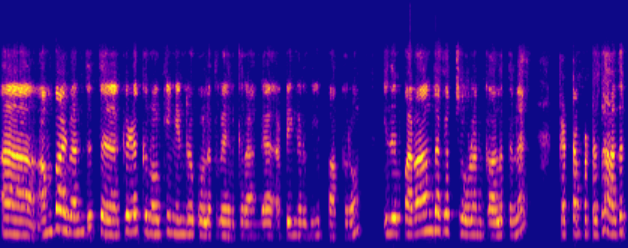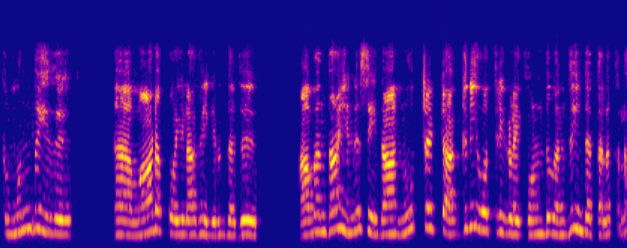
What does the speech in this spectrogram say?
ஆஹ் அம்பாள் வந்து கிழக்கு நோக்கி நின்ற கோலத்துல இருக்கிறாங்க அப்படிங்கிறதையும் பாக்குறோம். இது பராந்தக சோழன் காலத்துல கட்டப்பட்டது. அதற்கு முன்பு இது ஆஹ் மாட கோயிலாக இருந்தது. அவன் தான் என்ன செய்தான்? நூற்றெட்டு அக்னிஹோத்திரிகளை கொண்டு வந்து இந்த தலத்துல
